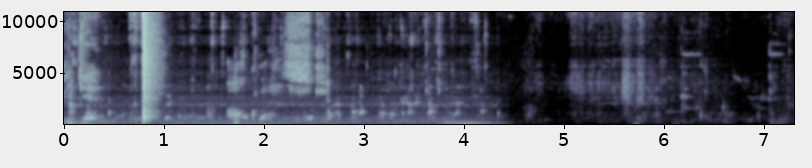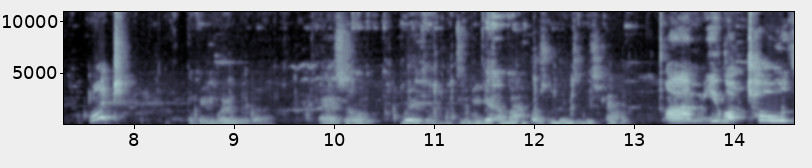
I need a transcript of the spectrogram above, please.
begin our quest. Right. Okay, where are we going? Uh, so, where, did you get a map or something to this camp? Um, you got told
